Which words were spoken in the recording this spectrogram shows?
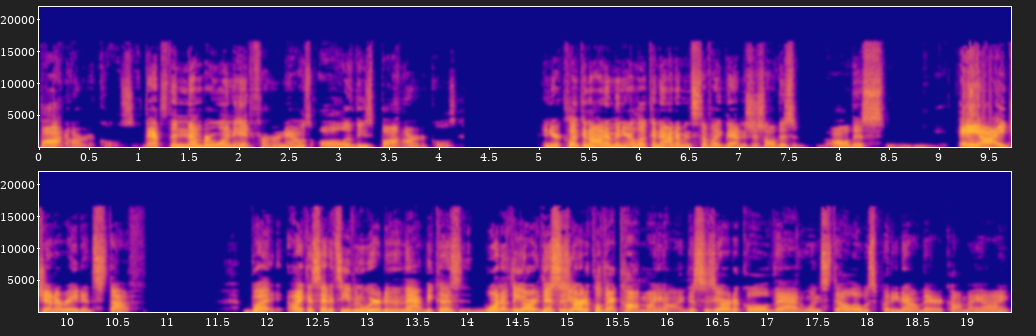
bot articles. That's the number one hit for her now is all of these bot articles and you're clicking on them and you're looking at them and stuff like that and it's just all this all this ai generated stuff. But like i said it's even weirder than that because one of the art this is the article that caught my eye. This is the article that when stella was putting out there caught my eye.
